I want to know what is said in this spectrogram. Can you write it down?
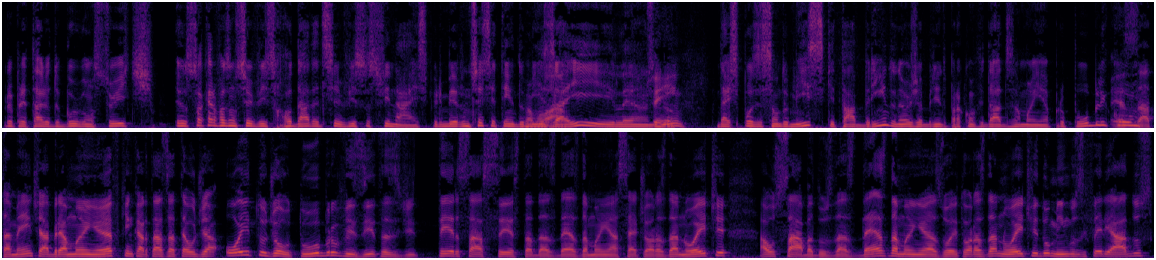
proprietário do Bourbon Street. Eu só quero fazer um serviço, rodada de serviços finais. Primeiro, não sei se você tem o do Vamos MIS lá. aí, Leandro. Sim da exposição do MIS, que está abrindo, né? Hoje abrindo para convidados amanhã para o público. Exatamente, abre amanhã, fica em cartaz até o dia 8 de outubro, visitas de terça a sexta, das 10 da manhã às 7 horas da noite, aos sábados, das 10 da manhã às 8 horas da noite, e domingos e feriados,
